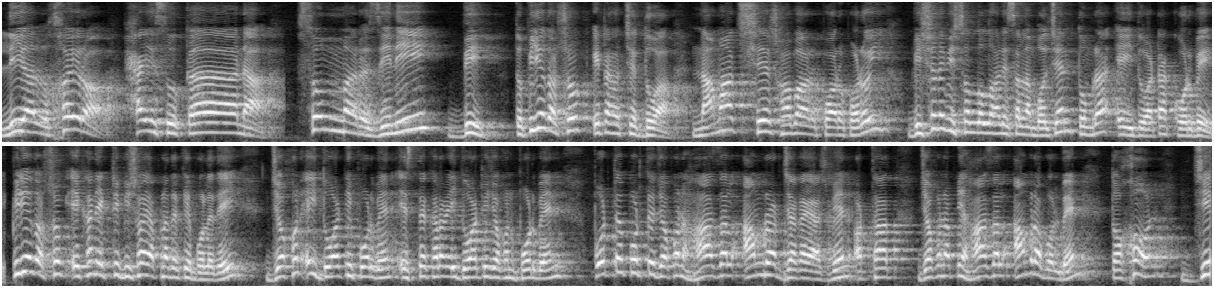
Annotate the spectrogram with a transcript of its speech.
لي الخير حيث كان ثم ارزني به. তো প্রিয় দর্শক, এটা হচ্ছে দোয়া। নামাজ শেষ হবার পর পরই বিশ্বনবী সাল্লাল্লাহু আলাইহি সাল্লাম বলছেন, তোমরা এই দোয়াটা করবে। প্রিয় দর্শক, এখানে একটি বিষয় আপনাদেরকে বলে দেই। যখন এই দোয়াটি পড়বেন, ইস্তেখারার এই দোয়াটি যখন পড়বেন, পড়তে পড়তে যখন হাজাল আমরার জায়গায় আসবেন, অর্থাৎ যখন আপনি হাজাল আমরা বলবেন, তখন যে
